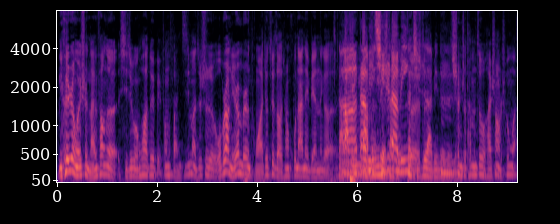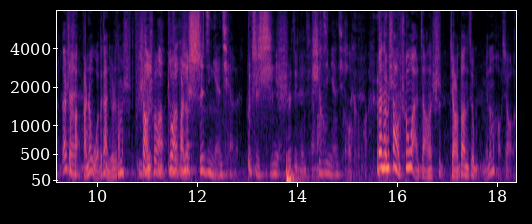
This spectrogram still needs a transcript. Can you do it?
你可以认为是南方的喜剧文化对北方的反击嘛？就是我不知道你认不认同啊？就最早像湖南那边那个大兵，大骑士大大兵大对骑士大兵，对对对，甚至他们最后还上了春晚。但是反反正我的感觉是，他们上了春晚，已春晚反正经已经十几年前了，不止十年，十几年前了，十几年前。好可怕。但他们上了春晚，讲的是讲的段子就没那么好笑了。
